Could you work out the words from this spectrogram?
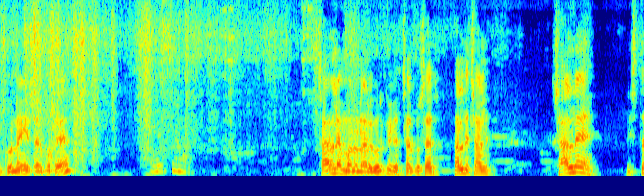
ఇంకో నెయ్యి సరిపోతాయా? చాలే మన నలుగురికి ఇక. సరిపో చాలు చాలే చాలే చాలే ఇస్తా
